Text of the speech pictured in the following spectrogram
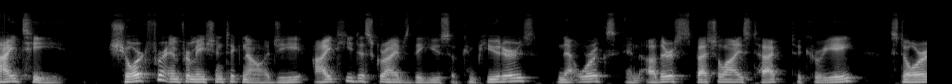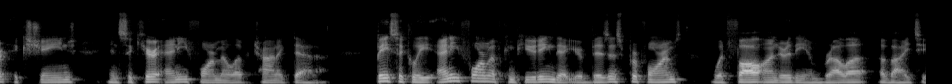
IT. Short for information technology, IT describes the use of computers, networks, and other specialized tech to create, store, exchange, and secure any form of electronic data. Basically, any form of computing that your business performs would fall under the umbrella of IT.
